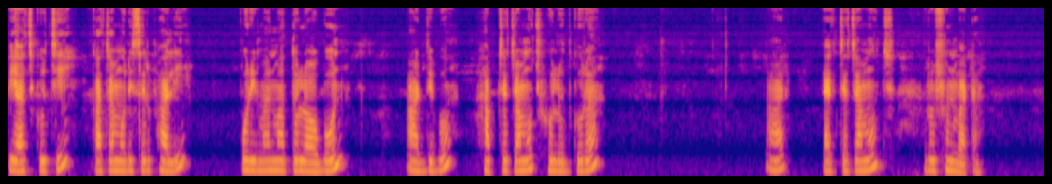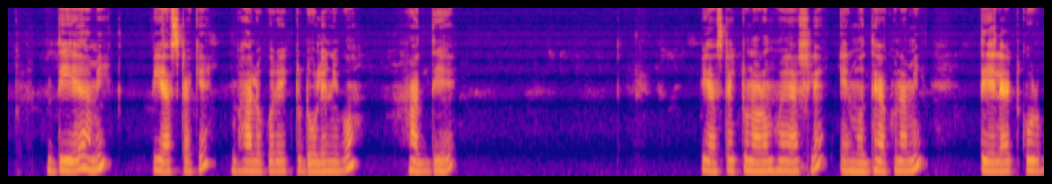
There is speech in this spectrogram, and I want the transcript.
পেঁয়াজ কুচি, কাঁচামরিচের ফালি, পরিমাণ মতো লবণ, আর দিব হাফ চা চামচ হলুদ গুঁড়া আর এক চা চামচ রসুন বাটা। দিয়ে আমি পেঁয়াজটাকে ভালো করে একটু ডলে নিব, হাত দিয়ে। পেঁয়াজটা একটু নরম হয়ে আসলে এর মধ্যে এখন আমি তেল অ্যাড করব।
